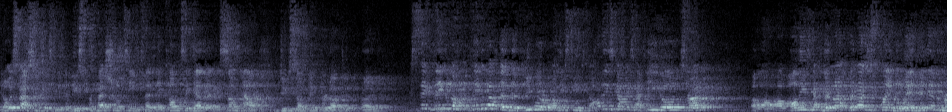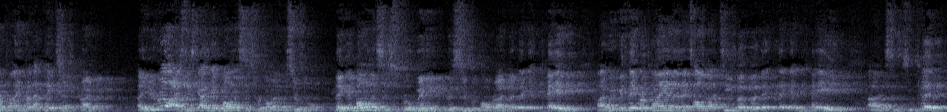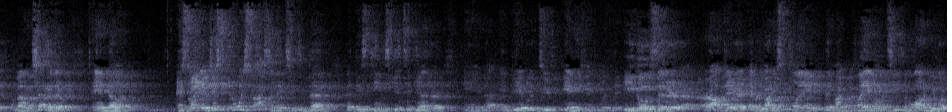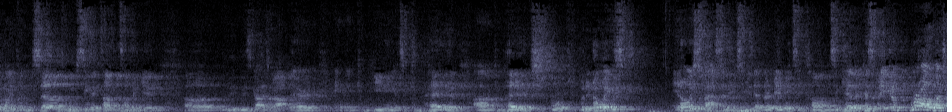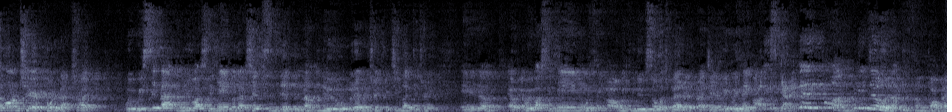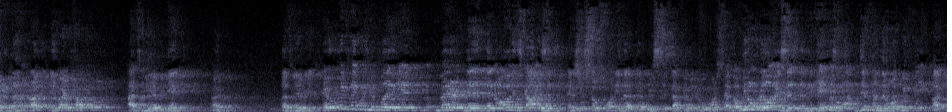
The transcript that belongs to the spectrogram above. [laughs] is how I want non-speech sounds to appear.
It always fascinates me that these professional teams, that they come together and somehow do something productive, right? Think, about. Think about the, the people who are on these teams. All these guys have egos, right? Uh, all, all these guys, they're not, they're not just playing to win. Many of them are playing for that paycheck, right? Uh, you realize these guys get bonuses for going to the Super Bowl. They get bonuses for winning the Super Bowl, right? They, they get paid. Like we, we think we're playing and it's all about team, but, but they, they get paid uh, some, some good amount of cheddar there. And, um, and so it just it always fascinates me that, that these teams get together and, uh, and be able to do anything with the egos that are, are out there. Everybody's playing. They might be playing on a team, but a lot of people are playing for themselves. We've seen it time and time again. Uh, these guys are out there and, and competing. It's a competitive, uh, competitive sport. But it always it always fascinates me that they're able to come together because you know we're all a bunch of armchair quarterbacks, right? We, we sit back and we watch the game with our chips and dip and Mountain Dew or whatever drink that you like to drink. And, um, and, we watch the game and we think, oh, we can do so much better, right, Jerry? We, we think, oh, these guys, man, come on, what are you doing? I can throw the ball better than that, right? Anybody ever thought, oh, that's me every game, right? That's me game. We think we can play the game better than, than all these guys, and, and it's just so funny that, that we sit back and we, and we watch that, but we don't realize that, that the game is a lot different than what we think. Like,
